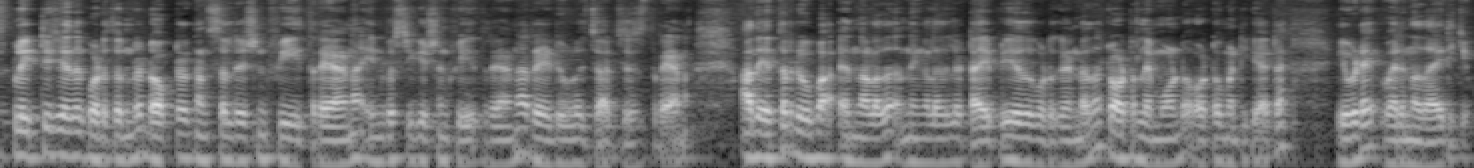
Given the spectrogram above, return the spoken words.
സ്പ്ലിറ്റ് ചെയ്ത് കൊടുത്തിട്ടുണ്ട് ഡോക്ടർ കൺസൾട്ടേഷൻ ഫീ ഇത്രയാണ് ഇൻവെസ്റ്റിഗേഷൻ ഫീ ഇത്രയാണ് റേഡിയോളജി ചാർജസ് ഇത്രയാണ്. അത് എത്ര രൂപ എന്നുള്ളത് നിങ്ങളിതിൽ ടൈപ്പ് ചെയ്ത് കൊടുക്കേണ്ടത് ടോട്ടൽ എമൗണ്ട് ഓട്ടോമാറ്റിക്കായിട്ട് ഇവിടെ വരുന്നതായിരിക്കും.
